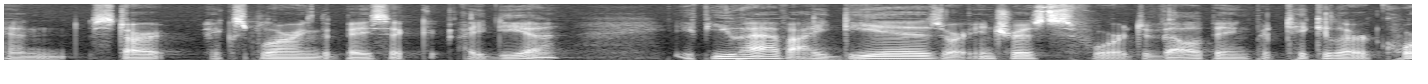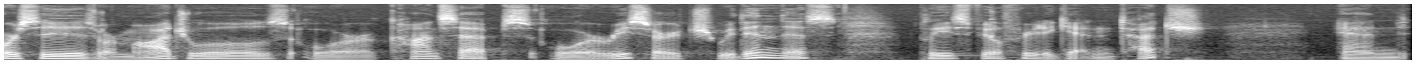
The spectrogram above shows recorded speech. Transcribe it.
and start exploring the basic idea. If you have ideas or interests for developing particular courses or modules or concepts or research within this, please feel free to get in touch. And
